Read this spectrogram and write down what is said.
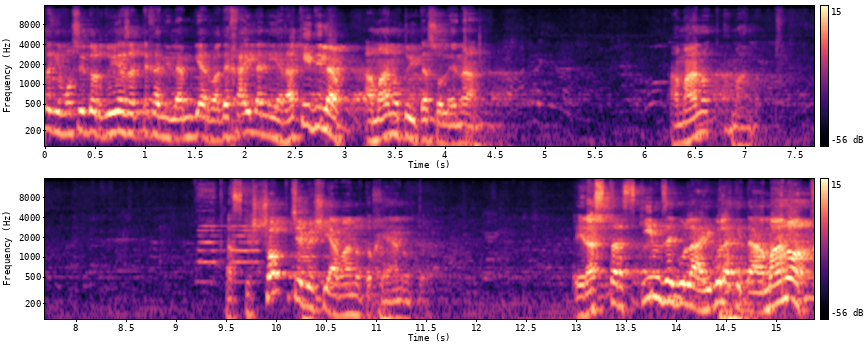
থেকে মসজিদর দুই হাজার টাকা নিলাম গিয়ার বাদে খাইলা নিয়ে রাখি দিলাম। আমানত এটা চলে না। আমানত আমানত। আজকে সবচেয়ে বেশি আমানত খেয়ানত। এই রাস্তার স্কিম যেগুলা, এগুলা কিতা আমানত?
